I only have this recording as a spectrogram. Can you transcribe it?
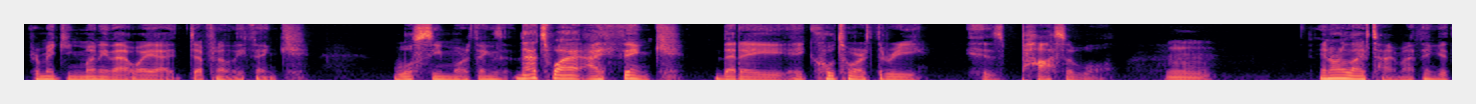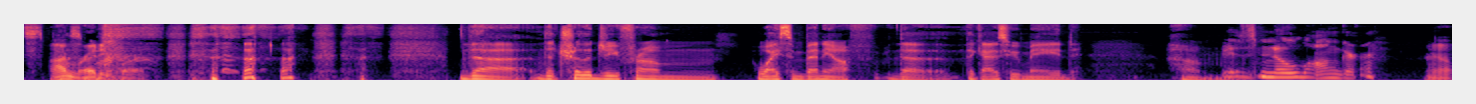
for making money that way, I definitely think we'll see more things. That's why I think that a a KOTOR three is possible in our lifetime. I think it's. Mm. I'm ready for it. the the trilogy from Weiss and Benioff, the the guys who made Is no longer. Yeah.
